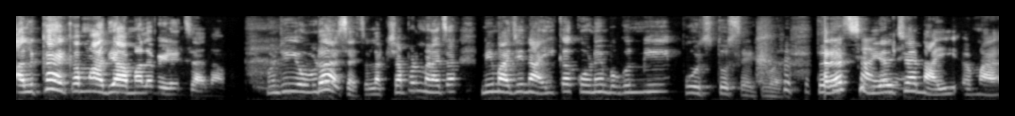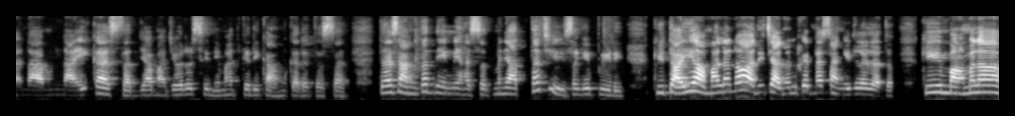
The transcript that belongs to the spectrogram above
अलका आहे का? मग आधी आम्हाला वेळेत जायला म्हणजे एवढं असायचं. लक्षा पण म्हणायचा मी माझी नायिका कोण आहे बघून मी पोचतो सेटवर. तरच. सिरियलच्या नायी मा- ना- नायिका असतात ज्या माझ्याबरोबर सिनेमात कधी काम करत असतात. त्या सांगतात नेहमी हसत. म्हणजे आत्ताची सगळी पिढी की ताई आम्हाला ना आधी चॅनलकडनं सांगितलं जातं की आम्हाला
